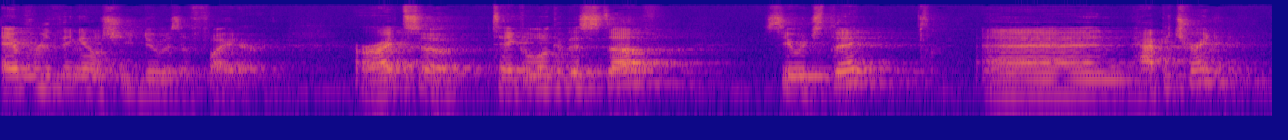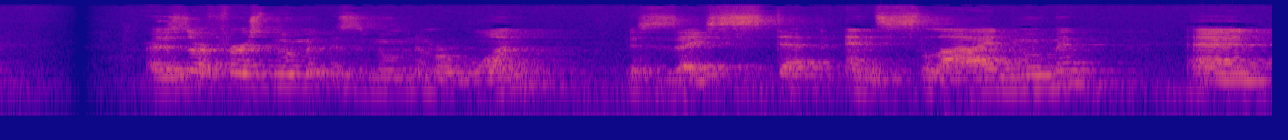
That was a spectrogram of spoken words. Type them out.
everything else you do as a fighter. All right, so take a look at this stuff, see what you think, and happy training. All right, this is our first movement. This is movement number one. This is a step and slide movement. And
